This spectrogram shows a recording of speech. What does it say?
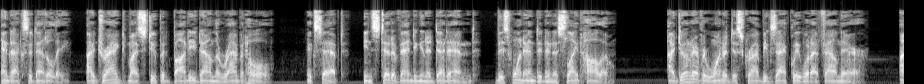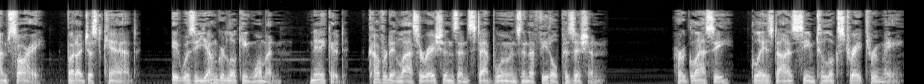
and accidentally, I dragged my stupid body down the rabbit hole. Except, instead of ending in a dead end, this one ended in a slight hollow. I don't ever want to describe exactly what I found there. I'm sorry, but I just can't. It was a younger looking woman, naked, covered in lacerations and stab wounds in the fetal position. Her glassy, glazed eyes seemed to look straight through me.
